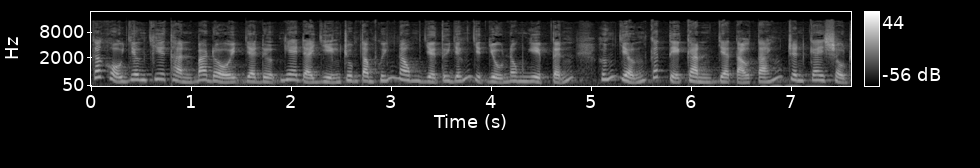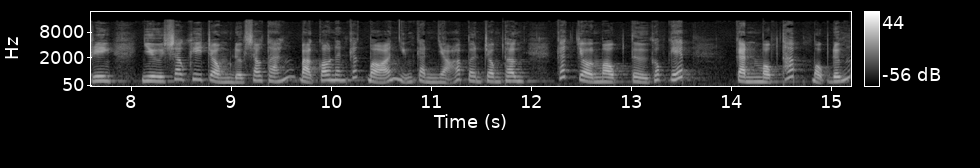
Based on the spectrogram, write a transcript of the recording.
Các hộ dân chia thành 3 đội và được nghe đại diện Trung tâm khuyến nông về tư vấn dịch vụ nông nghiệp tỉnh hướng dẫn cách tỉa cành và tạo tán trên cây sầu riêng như sau khi trồng được 6 tháng, bà con nên cắt bỏ những cành nhỏ bên trong thân, cắt chồi mọc từ gốc ghép, cành một thấp một đứng,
